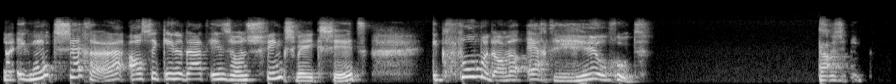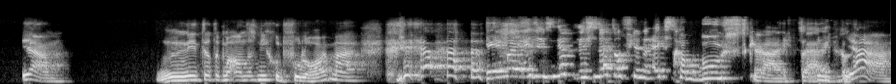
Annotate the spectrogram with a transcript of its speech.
Nou, ik moet zeggen, als ik inderdaad in zo'n Sphinxweek zit, ik voel me dan wel echt heel goed. Ja. Dus ja, niet dat ik me anders niet goed voel hoor, maar. nee, maar het is, net, het is net of je een extra boost krijgt eigenlijk. Ja,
